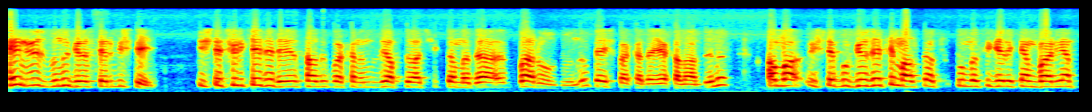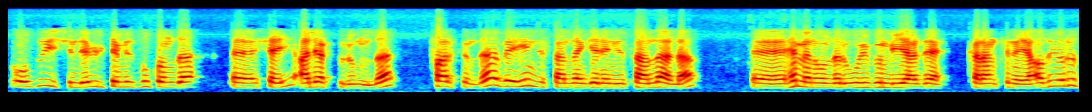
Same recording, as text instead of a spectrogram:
Henüz bunu göstermiş değil. İşte Türkiye'de de Sağlık Bakanımız yaptığı açıklamada var olduğunu, 5 vakada yakalandığını ama işte bu gözetim altına tutulması gereken varyant olduğu için de ülkemiz bu konuda e, şey alert durumunda farkında ve Hindistan'dan gelen insanlarla e, hemen onları uygun bir yerde karantinaya alıyoruz.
